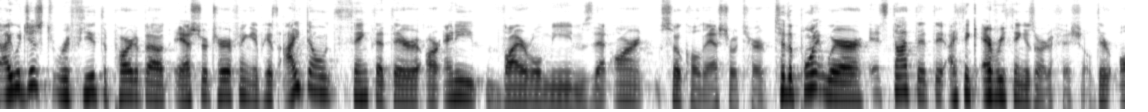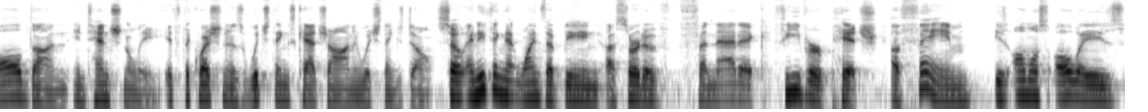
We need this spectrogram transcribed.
I would just refute the part about astroturfing because I don't think that there are any viral memes that aren't so-called astroturf to the point where it's not that they, I think everything is artificial. They're all done intentionally. It's the question is which things catch on and which things don't. So anything that winds up being a sort of fanatic fever pitch of fame is almost always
